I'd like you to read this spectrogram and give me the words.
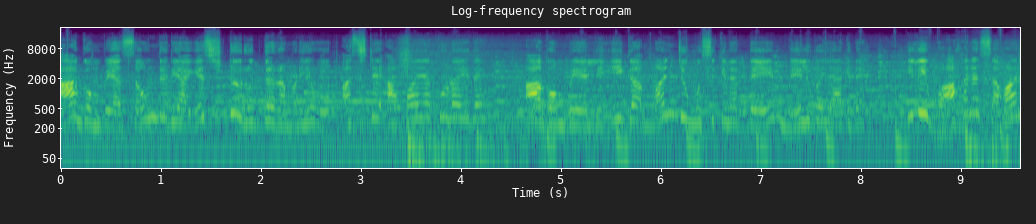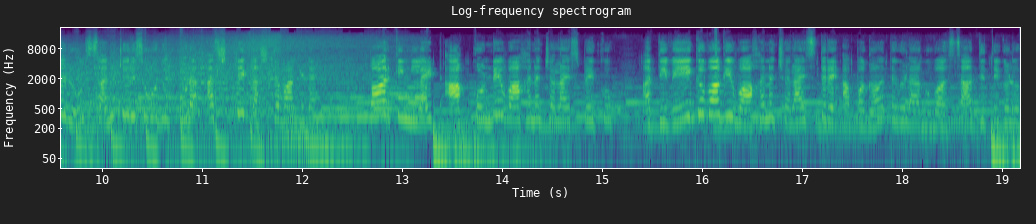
ಆ ಗೊಂಬೆಯ ಸೌಂದರ್ಯ ಎಷ್ಟು ರುದ್ರರಮಣೀಯವೋ ಅಷ್ಟೇ ಅಪಾಯ ಕೂಡ ಇದೆ. ಆ ಗೊಂಬೆಯಲ್ಲಿ ಈಗ ಮಂಜು ಮುಸುಕಿನದ್ದೇ ಮೇಲುಗೈಯಾಗಿದೆ. ಇಲ್ಲಿ ವಾಹನ ಸವಾರರು ಸಂಚರಿಸುವುದು ಕೂಡ ಅಷ್ಟೇ ಕಷ್ಟವಾಗಿದೆ. ಪಾರ್ಕಿಂಗ್ ಲೈಟ್ ಹಾಕೊಂಡೇ ವಾಹನ ಚಲಾಯಿಸಬೇಕು. ಅತಿ ವೇಗವಾಗಿ ವಾಹನ ಚಲಾಯಿಸಿದರೆ ಅಪಘಾತಗಳಾಗುವ ಸಾಧ್ಯತೆಗಳು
